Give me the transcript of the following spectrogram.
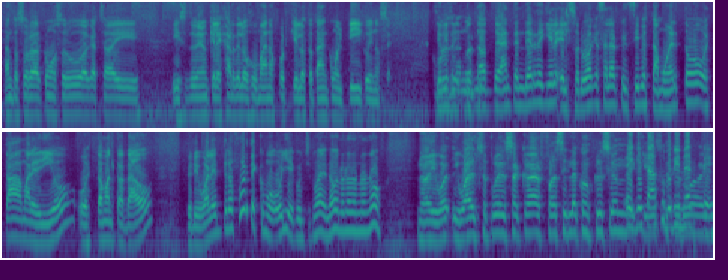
tanto Zoroark como Zorua, ¿cachai? Y se tuvieron que alejar de los humanos porque los trataban como el pico y no sé. Como Sí, que sí, no, no te da a entender de que el, el Zorua que sale al principio está muerto o está malherido o está maltratado, pero igual entró fuerte, es como, oye, conchetumare, no, no, no, no, no, no. No, igual, igual se puede sacar fácil la conclusión de Es que estaba súper inerte.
